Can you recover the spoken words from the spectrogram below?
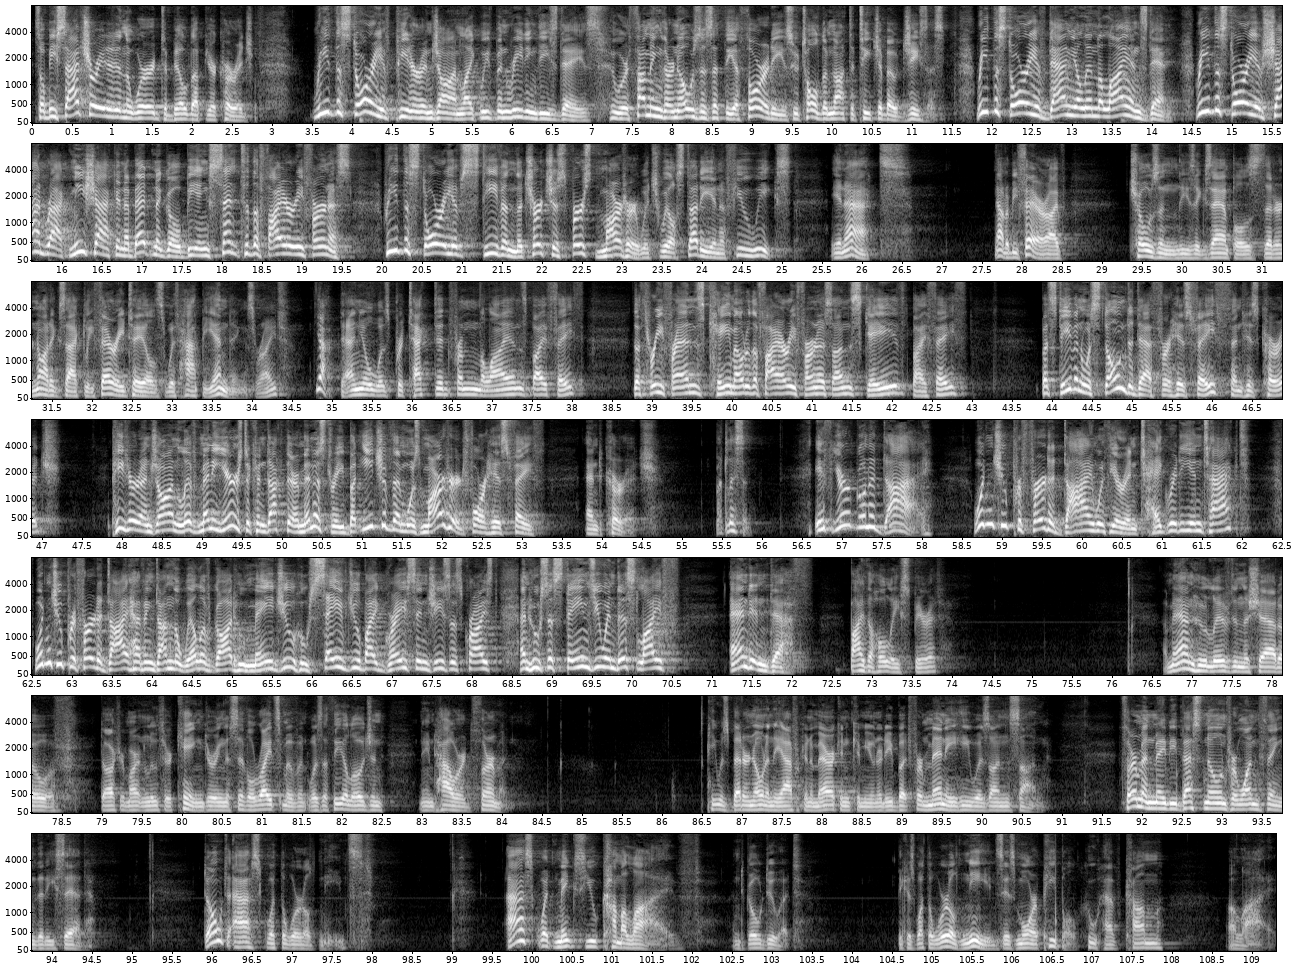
So be saturated in the Word to build up your courage. Read the story of Peter and John, like we've been reading these days, who were thumbing their noses at the authorities who told them not to teach about Jesus. Read the story of Daniel in the lion's den. Read the story of Shadrach, Meshach, and Abednego being sent to the fiery furnace. Read the story of Stephen, the church's first martyr, which we'll study in a few weeks in Acts. Now, to be fair, I've chosen these examples that are not exactly fairy tales with happy endings, right? Yeah, Daniel was protected from the lions by faith. The three friends came out of the fiery furnace unscathed by faith. But Stephen was stoned to death for his faith and his courage. Peter and John lived many years to conduct their ministry, but each of them was martyred for his faith and courage. But listen, if you're going to die wouldn't you prefer to die with your integrity intact? Wouldn't you prefer to die having done the will of God who made you, who saved you by grace in Jesus Christ, and who sustains you in this life and in death by the Holy Spirit? A man who lived in the shadow of Dr. Martin Luther King during the civil rights movement was a theologian named Howard Thurman. He was better known in the African American community, but for many he was unsung. Thurman may be best known for one thing that he said Don't ask what the world needs. Ask what makes you come alive and go do it. Because what the world needs is more people who have come alive.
